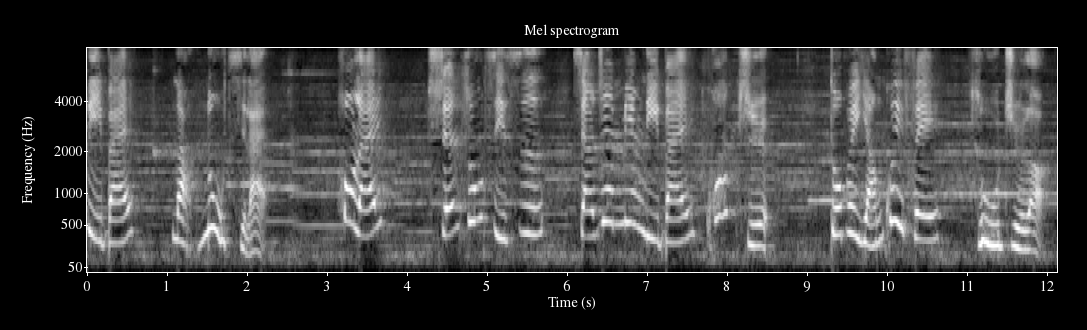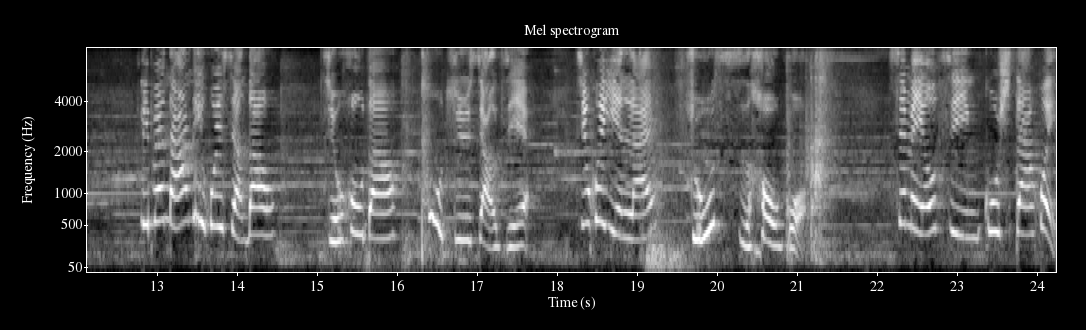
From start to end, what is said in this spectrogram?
李白恼怒起来。后来玄宗几次想任命李白官职，都被杨贵妃阻止了。李白哪里会想到？酒后的不拘小节，竟会引来如此后果。下面有请故事大会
